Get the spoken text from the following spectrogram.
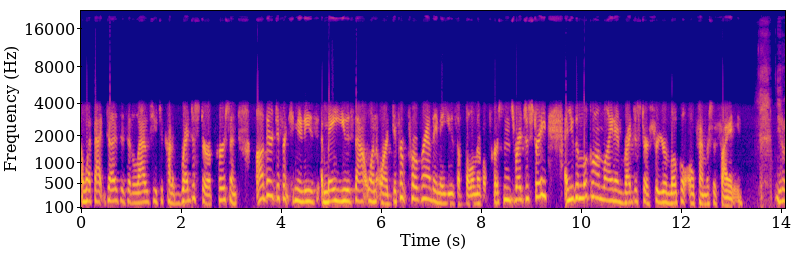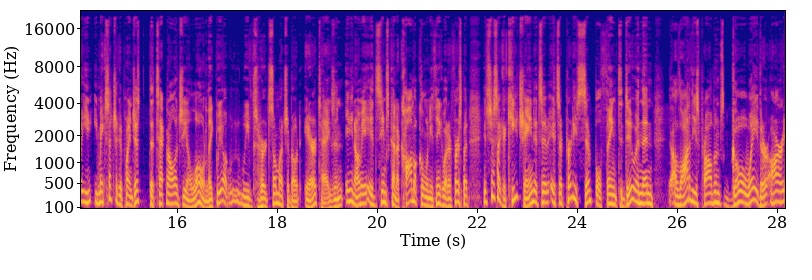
And what that does is it allows you to kind of register a person. Other different communities may use that one or a different program. They may use a vulnerable persons registry. And you can look online and register through your local Alzheimer's Society. You know, you, you make such a good point. Just the technology alone, like we we've heard so much about air tags, and you know, I mean, it seems kind of comical when you think about it first, but it's just like a keychain. It's a it's a pretty simple thing to do, and then a lot of these problems go away. There are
